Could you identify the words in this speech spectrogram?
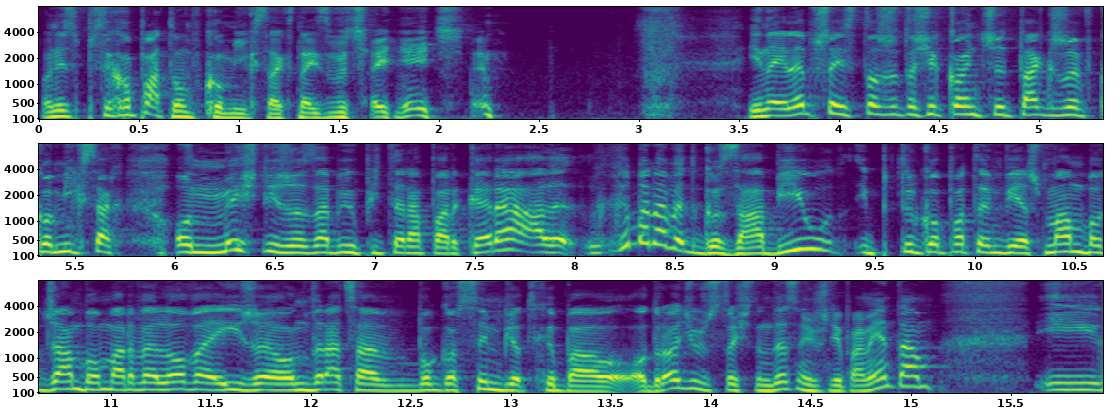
On jest psychopatą w komiksach najzwyczajniejszym. I najlepsze jest to, że to się kończy tak, że w komiksach on myśli, że zabił Petera Parkera, ale chyba nawet go zabił i tylko potem, wiesz, mambo jumbo Marvelowe i że on wraca, bo go symbiot chyba odrodził, czy coś ten desen, już nie pamiętam. I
